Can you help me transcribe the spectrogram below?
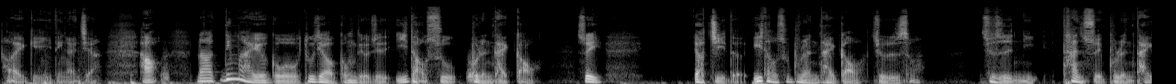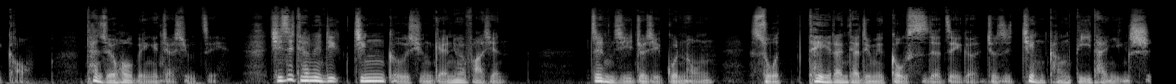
好，也给一定来讲。好，那另外还有个度假有功德，就是胰岛素不能太高，所以要记得胰岛素不能太高，就是什么？就是你碳水不能太高，碳水后边应该加修这。其实条面的经过循环，你会发现，这东西就是滚龙所。特然条件没构思的这个就是健康低碳饮食，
